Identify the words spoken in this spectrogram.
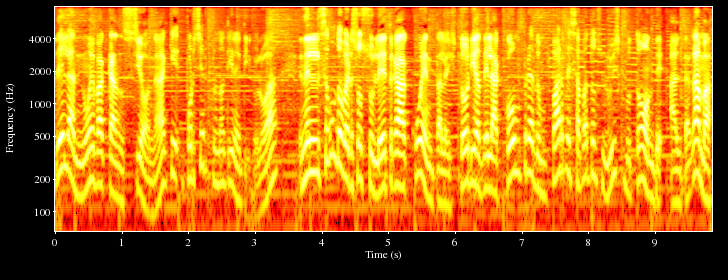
de la nueva canción, ¿ah? que por cierto no tiene título. ¿ah? En el segundo verso su letra cuenta la historia de la compra de un par de zapatos Louis Vuitton de alta gama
